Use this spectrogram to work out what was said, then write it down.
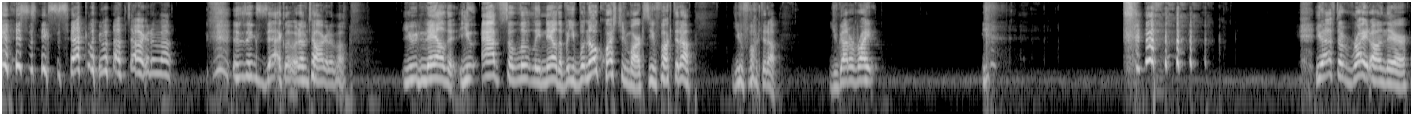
this is exactly what I'm talking about. This is exactly what I'm talking about. You nailed it. You absolutely nailed it. But you no question marks. You fucked it up. You fucked it up. You got to write. you have to write on there,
